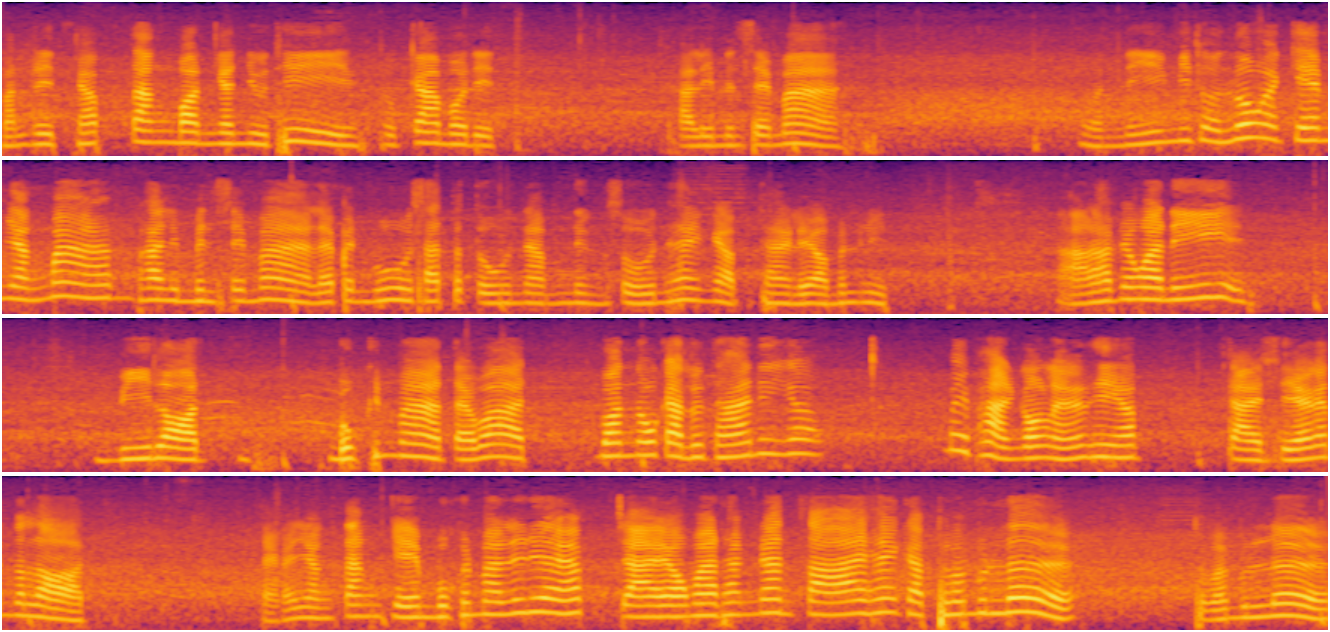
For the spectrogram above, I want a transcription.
มันริดครับตั้งบอลกันอยู่ที่ลูก้าโมดิตคาริมเบนเซม่า วันนี้มีส่วนร่วมกับเกมอย่างมากครับคาริมเบนเซม่าและเป็นผู้ซัดประตูนำ1-0ให้กับทางเรอัลมาดริดเอาละครับจังหวะนี้บีลอดบุกขึ้นมา แต่ว่าบอลโอกาสสุดท้ายนี่ก็ไม่ผ่านกองหลังทันทีครับ จ่ายเสียกันตลอด แต่ก็ยังตั้งเกมบุกขึ้นมาเรื่อยๆครับ จ่ายออกมาทางด้านซ้ายให้กับโทมัสบุลเลอร์โทมัสบุลเลอร์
